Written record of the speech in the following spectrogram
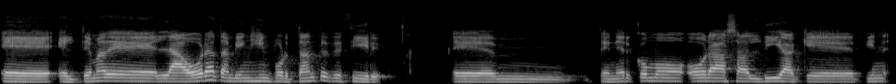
Eh, el tema de la hora también es importante, es decir, em, tener como horas al día que tiene,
